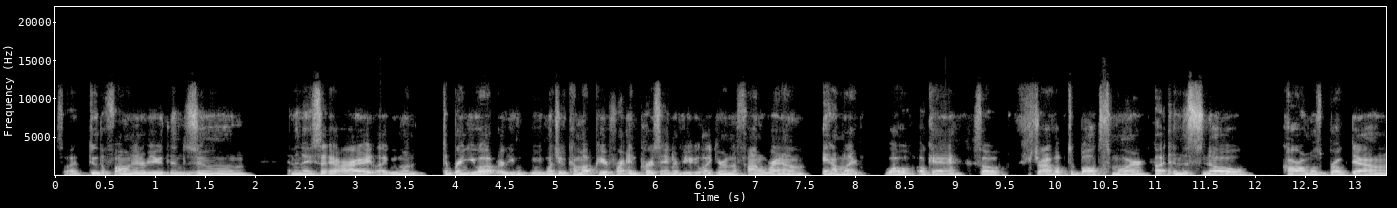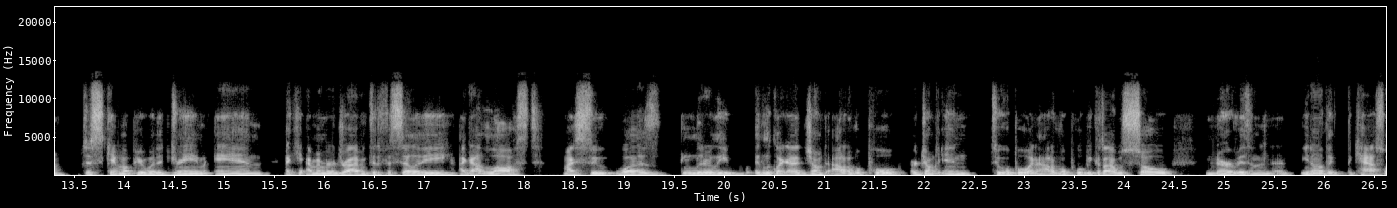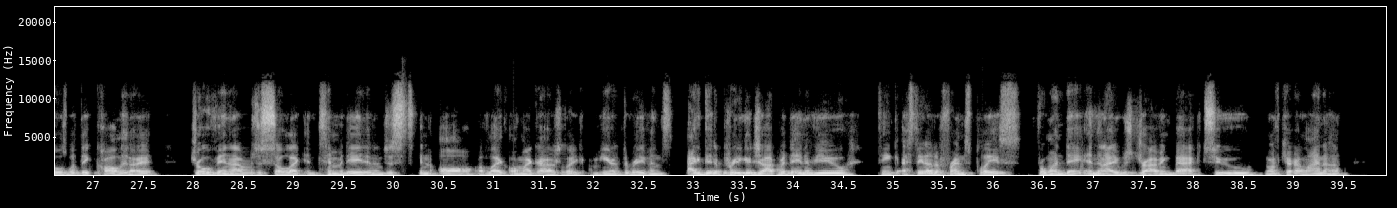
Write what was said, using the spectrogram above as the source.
So I do the phone interview, then Zoom, and then they say, all right, like we want to bring you up, or you, we want you to come up here for an in-person interview, like you're in the final round. And I'm like, whoa, okay. So drive up to Baltimore uh, in the snow. Car almost broke down. Just came up here with a dream, and I, I remember driving to the facility. I got lost my suit was literally it looked like I jumped out of a pool or jumped into a pool and out of a pool because I was so nervous and uh, you know the, the castle is what they call it. I drove in and I was just so like intimidated and just in awe of like, oh my gosh, like I'm here at the Ravens. I did a pretty good job at the interview. I think I stayed at a friend's place for one day and then I was driving back to North Carolina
